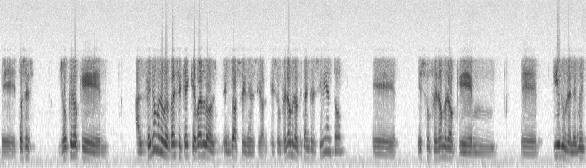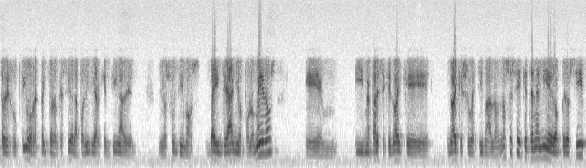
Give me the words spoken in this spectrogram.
entonces, yo creo que al fenómeno me parece que hay que verlo en toda su dimensión. Es un fenómeno que está en crecimiento, eh, es un fenómeno que mm, eh, tiene un elemento disruptivo respecto a lo que ha sido la política argentina de, los últimos 20 años por lo menos, eh, y me parece que no hay que no hay que subestimarlo. No sé si hay que tener miedo, pero sí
